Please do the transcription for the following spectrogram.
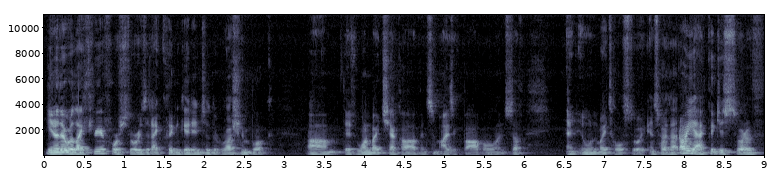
You know, there were like three or four stories that I couldn't get into the Russian book. Um, there's one by Chekhov and some Isaac Babel and stuff, and, and one by Tolstoy. And so I thought, oh yeah, I could just sort of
